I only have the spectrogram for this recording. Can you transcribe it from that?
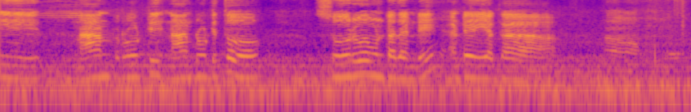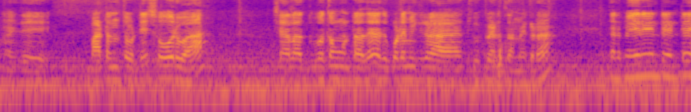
ఈ నాన్ రోటీ నాన్ రోటీతో సోరువ ఉంటుందండి. అంటే ఈ యొక్క ఇది మటన్ తోటి సోరువ చాలా అద్భుతంగా ఉంటుంది. అది కూడా మీకు ఇక్కడ చూపెడతాం ఇక్కడ. దాని పేరు ఏంటంటే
